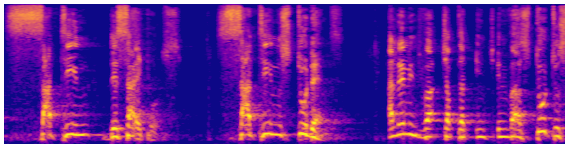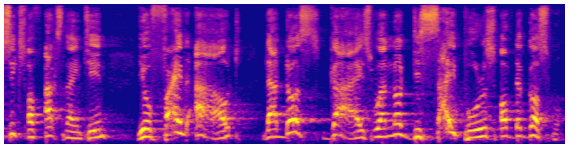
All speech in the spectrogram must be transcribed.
certain disciples, certain students. And then in chapter, in, in verse 2 to 6 of Acts 19, you find out that those guys were not disciples of the gospel.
